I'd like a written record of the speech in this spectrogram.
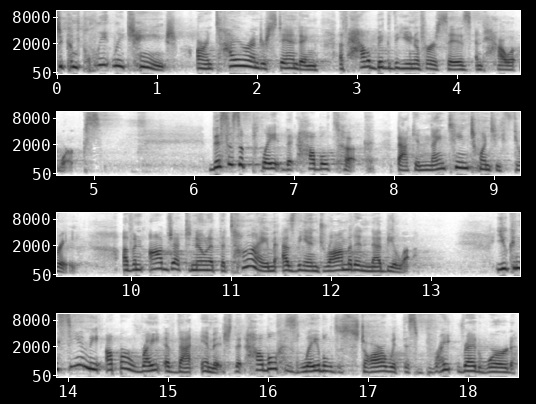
to completely change our entire understanding of how big the universe is and how it works. This is a plate that Hubble took back in 1923 of an object known at the time as the Andromeda Nebula. You can see in the upper right of that image that Hubble has labeled a star with this bright red word,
